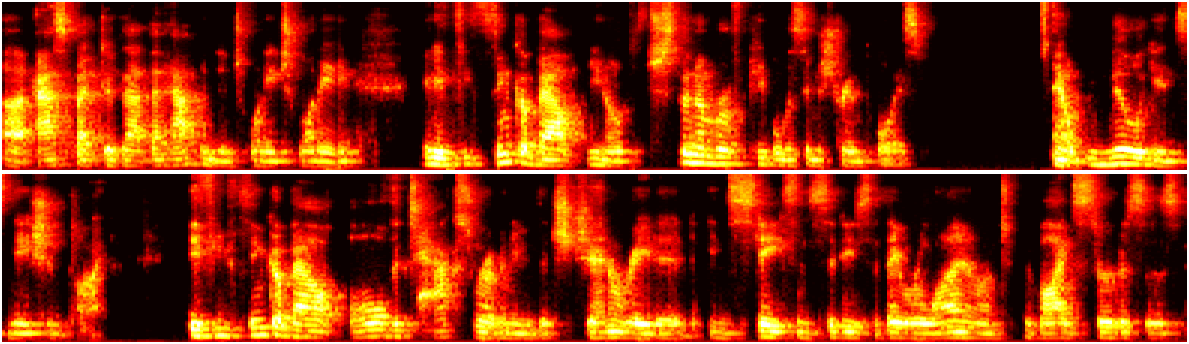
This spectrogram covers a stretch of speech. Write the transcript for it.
uh, aspect of that that happened in 2020. And if you think about, you know, just the number of people this industry employs, you know, millions nationwide. If you think about all the tax revenue that's generated in states and cities that they rely on to provide services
